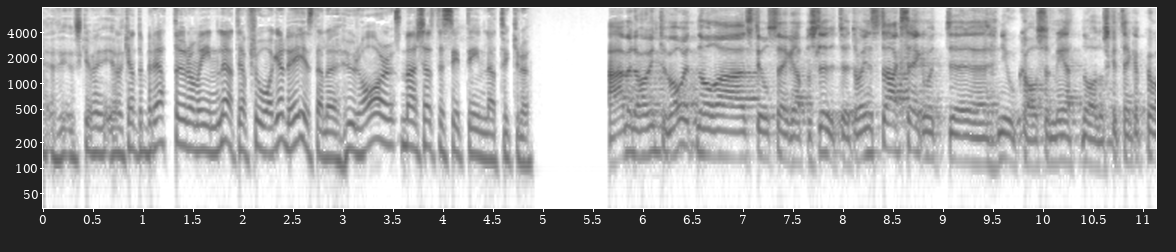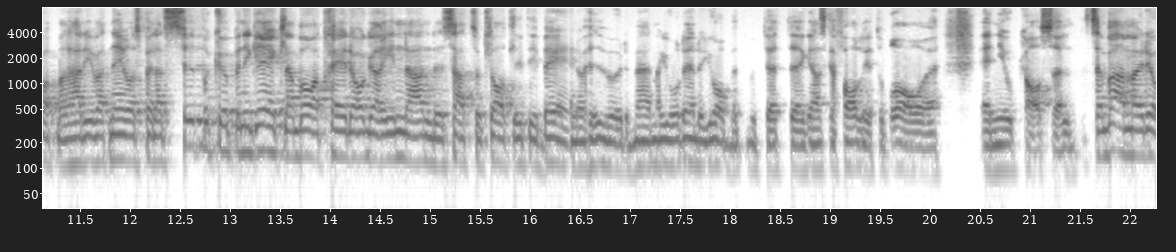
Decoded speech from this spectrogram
ska jag kan inte berätta hur de har inlett. Jag frågar dig istället. Hur har Manchester City inlett, tycker du? Ja, men det har inte varit några storsegrar på slutet. Det var en stark seger mot eh, Newcastle med 1-0. Jag ska tänka på att man hade ju varit nere och spelat Supercupen i Grekland bara tre dagar innan. Det satt såklart lite i ben och huvud men man gjorde ändå jobbet mot ett eh, ganska farligt och bra eh, Newcastle. Sen vann man ju då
